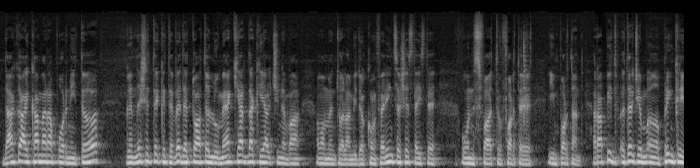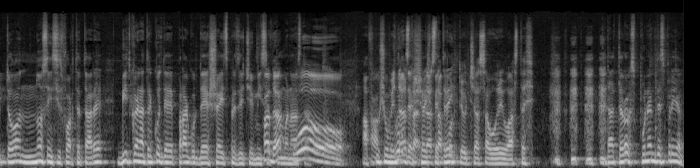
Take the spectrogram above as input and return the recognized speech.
Dacă ai camera pornită, Gândește-te că te vede toată lumea, chiar dacă e altcineva în momentul ăla în videoconferință și ăsta este un sfat foarte important. Rapid, trecem uh, prin cripto, nu o să insist foarte tare. Bitcoin a trecut de pragul de 16.000 da? săptămâna asta. Wow! A făcut a, și un vârf de, de 16.3. De asta port eu ceas auriu astăzi. Dar te rog, spunem despre el.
